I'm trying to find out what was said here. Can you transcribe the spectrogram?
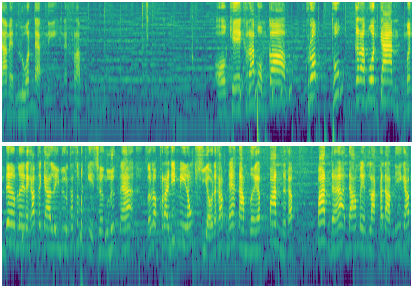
ดาเมจล้วนแบบนี้นะครับโอเคครับผมก็ครบทุก กระบวนการเหมือนเดิมเลยนะครับในการรีวิวทัศนกิเชิงลึกนะฮะสำหรับใครที่มีน้องเขียวนะครับ แนะนำเลยครับปั้นนะครับ ปั้นนะฮะดาเมจหลักขนาดนี้ครับ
